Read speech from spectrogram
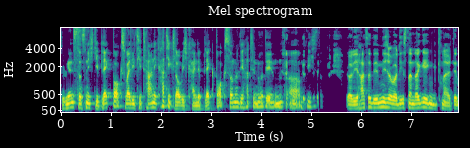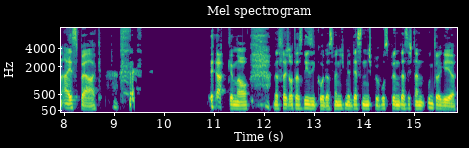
Du nennst das nicht die Blackbox, weil die Titanic hatte, glaube ich, keine Blackbox, sondern die hatte nur den. Äh, ja, die hatte den nicht, aber die ist dann dagegen geknallt, den Eisberg. Ja, genau. Und das ist vielleicht auch das Risiko, dass wenn ich mir dessen nicht bewusst bin, dass ich dann untergehe.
